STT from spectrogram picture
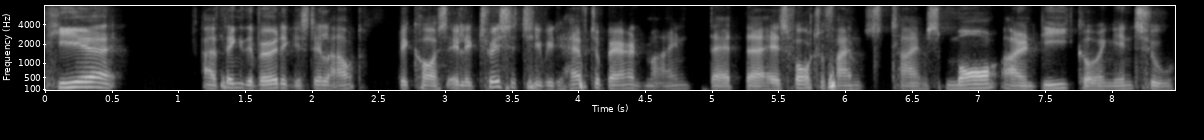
Here, I think the verdict is still out because electricity, we have to bear in mind that there is four to five times more R&D going into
